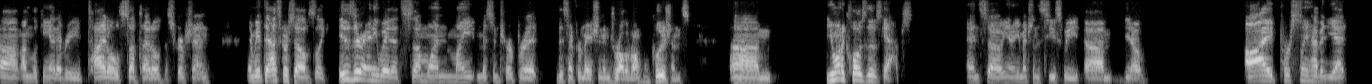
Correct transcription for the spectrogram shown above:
Um, I'm looking at every title, subtitle, description and we have to ask ourselves like is there any way that someone might misinterpret this information and draw the wrong conclusions? Um, you want to close those gaps. And so you know you mentioned the c suite um, you know i personally haven't yet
